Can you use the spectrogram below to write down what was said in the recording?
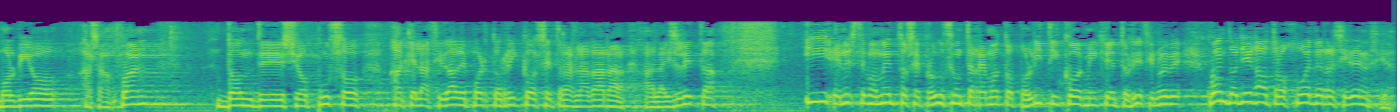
Volvió a San Juan, donde se opuso a que la ciudad de Puerto Rico se trasladara a la isleta y en este momento se produce un terremoto político en 1519 cuando llega otro juez de residencia,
